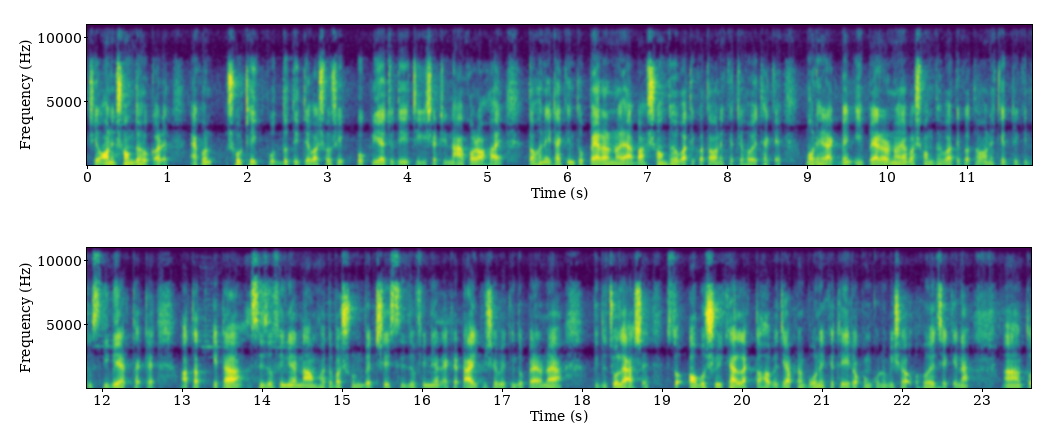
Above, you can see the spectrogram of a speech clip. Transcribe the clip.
সে অনেক সন্দেহ করে। এখন সঠিক পদ্ধতিতে বা সঠিক প্রক্রিয়া যদি চিকিৎসাটি না করা হয়, তখন এটা কিন্তু প্যারানয়া বা সন্দেহবাতিকতা অনেক ক্ষেত্রে হয়ে থাকে। মনে রাখবেন, এই প্যারানয়া বা সন্দেহবাতিকতা অনেক ক্ষেত্রে কিন্তু সিভিয়ার থাকে। অর্থাৎ এটা সিজোফিনিয়ার নাম হয়তো বা শুনবেন, সেই সিজোফিনিয়ার একটা টাইপ হিসেবে কিন্তু প্যারানয়া কিন্তু চলে আসে। তো অবশ্যই খেয়াল রাখতে হবে যে আপনার বোনের ক্ষেত্রে এরকম কোনো বিষয় হয়েছে কিনা। না তো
